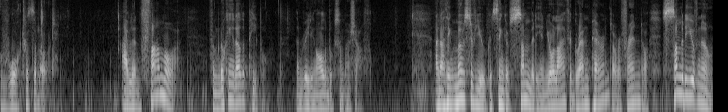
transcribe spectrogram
who've walked with the Lord. I've learned far more from looking at other people than reading all the books on my shelf. And I think most of you could think of somebody in your life, a grandparent or a friend or somebody you've known,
